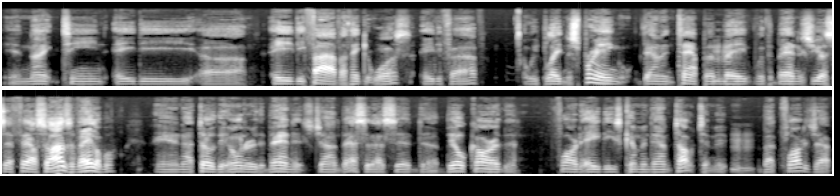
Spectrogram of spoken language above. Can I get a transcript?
in 1980, uh, I think it was, 85. We played in the spring down in Tampa Bay with the Bandits USFL, so I was available. And I told the owner of the Bandits, John Bassett, I said, uh, Bill Carr, the Florida AD's coming down to talk to me about the Florida job.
